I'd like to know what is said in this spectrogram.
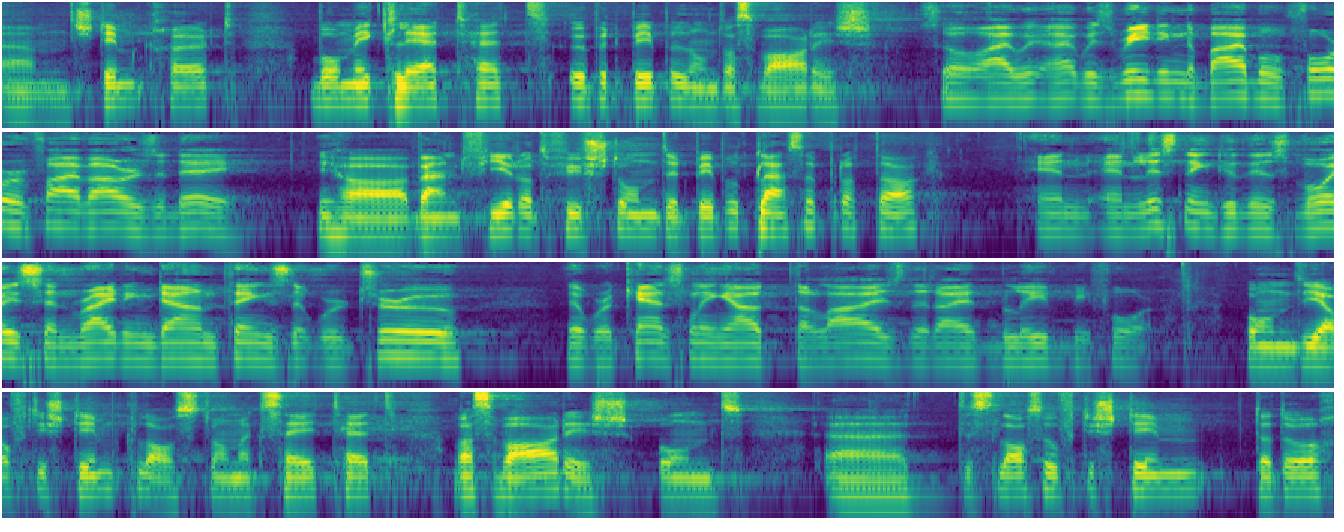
ähm, Stimme gehört, die mir gelehrt hat über die Bibel und was wahr ist. So I was reading the Bible four or five hours a day Ich habe während vier oder fünf Stunden die Bibel gelesen pro Tag and, and listening to this voice and writing down things that were true, that were canceling out the lies that I had believed before. Und ich auf die Stimme gelassen, wo man gesagt hat, was wahr ist. Und äh, das Hören auf die Stimme, dadurch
